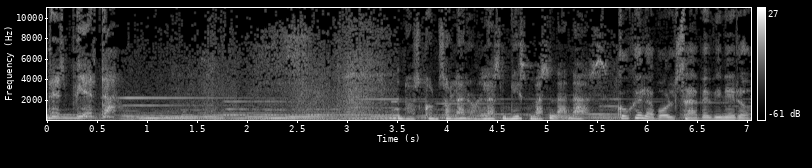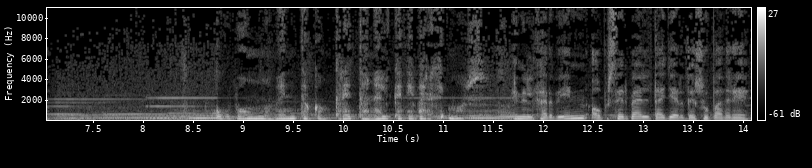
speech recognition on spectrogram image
despierta. Nos consolaron las mismas nanas. Coge la bolsa de dinero. Hubo un momento concreto en el que divergimos. En el jardín observa el taller de su padre.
